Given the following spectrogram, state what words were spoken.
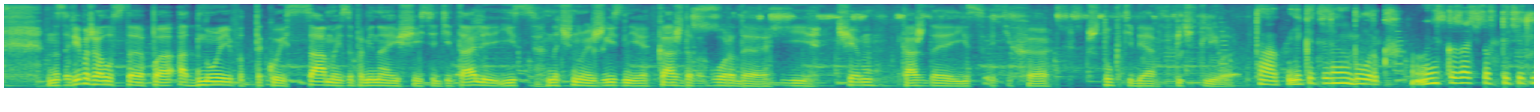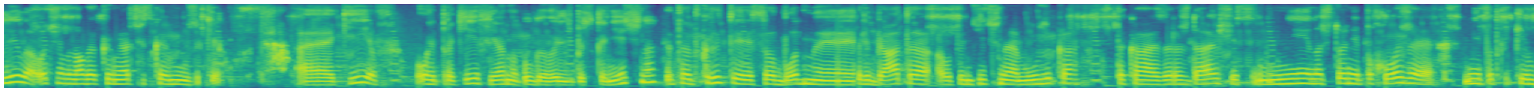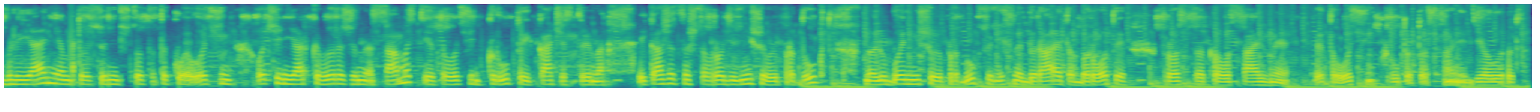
Назови, пожалуйста, по одной вот такой самой запоминающейся детали из ночной жизни каждого города и чем каждая из этих э, штук тебя впечатлила? Так, Екатеринбург. Не сказать, что впечатлила, очень много коммерческой музыки. Э, Киев Ой, про Киев я могу говорить бесконечно. Это открытые, свободные ребята, аутентичная музыка, такая зарождающаяся, ни на что не похожая, ни под каким влиянием. То есть у них что-то такое очень, очень ярко выраженная самость, и это очень круто и качественно. И кажется, что вроде нишевый продукт, но любой нишевый продукт у них набирает обороты просто колоссальные. Это очень круто, то, что они делают.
